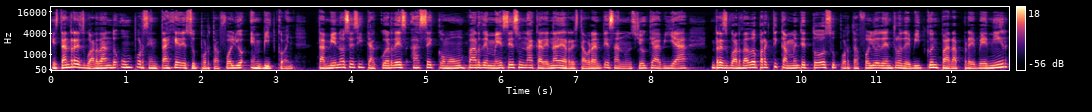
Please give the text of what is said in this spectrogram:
están resguardando un porcentaje de su portafolio en Bitcoin. También no sé si te acuerdes, hace como un par de meses una cadena de restaurantes anunció que había resguardado prácticamente todo su portafolio dentro de Bitcoin para prevenir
